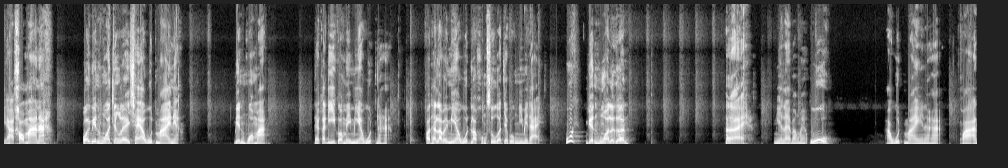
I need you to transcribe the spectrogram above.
อย่าเข้ามานะ โอ้ยเวียนหัวจังเลยใช้อาวุธไม้เนี่ย เวียนหัวมาก แต่ก็ดีกว่าไม่มีอาวุธนะฮะ เพราะถ้าเราไม่มีอาวุธเราคงสู้กับเจ้าพวกนี้ไม่ได้ อุ้ยเวียนหัวเหลือเกิน เฮ้ย มีอะไรบ้างไหมอู้อาวุธใหม่นะฮะ ขวาน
